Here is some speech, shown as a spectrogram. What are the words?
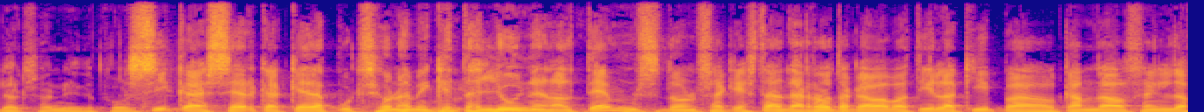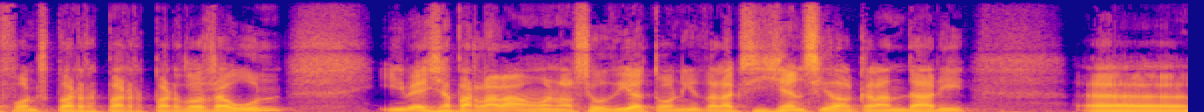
del Sani de Fons. Sí que és cert que queda potser una miqueta lluny en el temps doncs, aquesta derrota que va batir l'equip al camp del Sani de Fons per, per, per 2 a 1, i bé, ja parlàvem en el seu dia, Toni, de l'exigència del calendari, eh,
